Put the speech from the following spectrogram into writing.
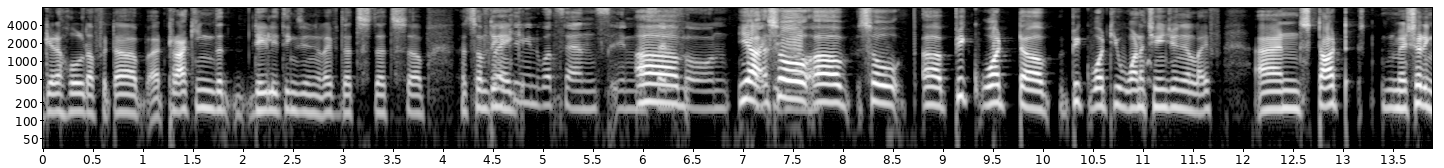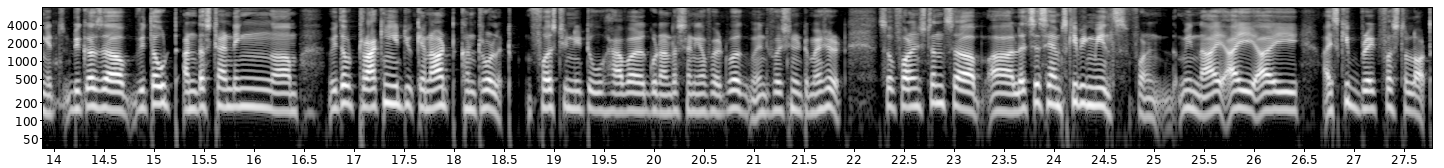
get a hold of it. Uh, uh, tracking the daily things in your life. That's that's uh, that's something I Tracking in what sense? In cell Um, phone? yeah so uh, so uh, pick what uh, pick what you want to change in your life and start measuring it because uh, without understanding um, without tracking it you cannot control it. First you need to have a good understanding of how it works and first you need to measure it. So for instance uh, uh, let's just say i'm skipping meals. For i mean I, I i i skip breakfast a lot.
